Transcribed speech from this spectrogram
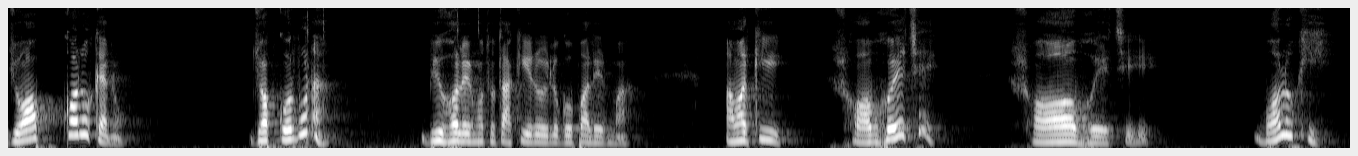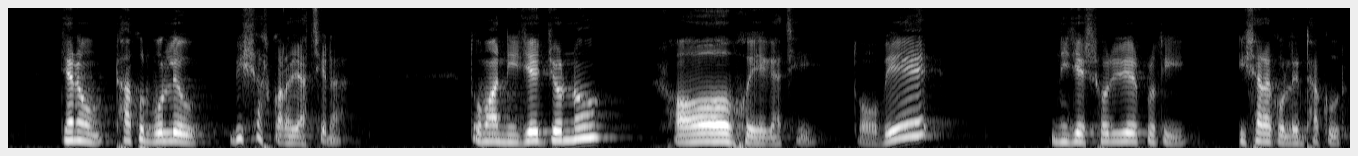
জব করো কেন? জব করব না? বিহলের মতো তাকিয়ে রইল গোপালের মা। আমার কি সব হয়েছে? সব হয়েছে। বলো কি? যেন ঠাকুর বললেও বিশ্বাস করা যাচ্ছে না। তোমার নিজের জন্য সব হয়ে গেছে। তবে নিজের শরীরের প্রতি ইশারা করলেন ঠাকুর।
